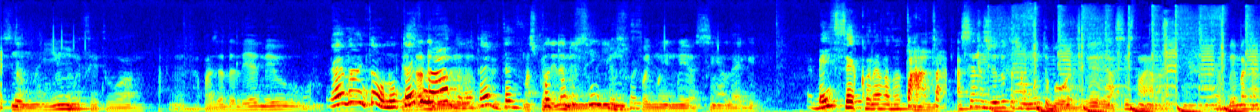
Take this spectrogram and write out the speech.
Esse- Não, nenhum efeito ó. A rapaziada ali é meio. É, não, então, não teve nada, né? não teve. teve foi Masculino tudo mesmo. simples. Foi, foi meio, assim, alegre. É bem seco, né? Mas, tá, tá. As cenas de luta são muito boas, assistam elas. Assim, é bem bacana.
